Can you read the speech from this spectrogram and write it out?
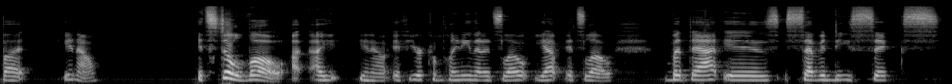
But, you know, it's still low. I, I you know, if you're complaining that it's low, yep, it's low. But that is 76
